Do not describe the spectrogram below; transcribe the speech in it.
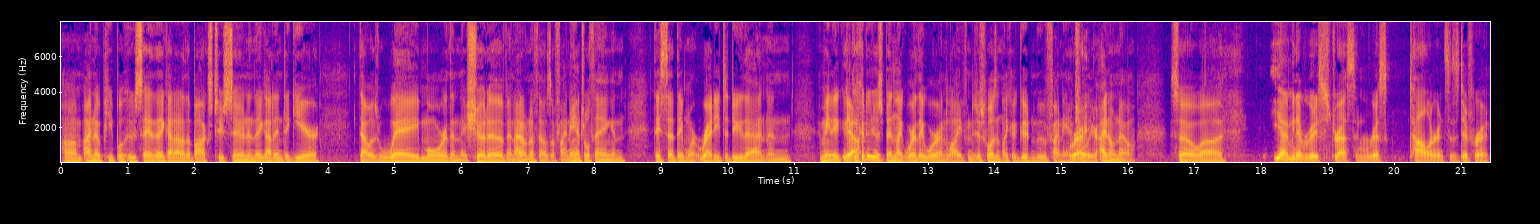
um, I know people who say they got out of the box too soon and they got into gear that was way more than they should have. And I don't know if that was a financial thing. And they said they weren't ready to do that. And, and I mean, it, yeah. it could have just been like where they were in life and it just wasn't like a good move financially. Right. Or I don't know. So, uh, yeah, I mean, everybody's stress and risk tolerance is different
